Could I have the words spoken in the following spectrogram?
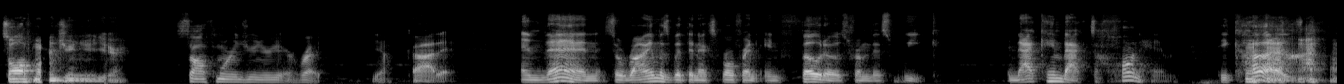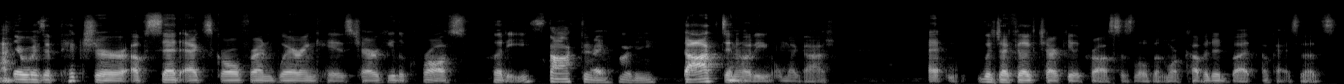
Sophomore and junior year. Sophomore and junior year, right? Yeah, got it. And then, so Ryan was with an ex girlfriend in photos from this week. And that came back to haunt him because there was a picture of said ex girlfriend wearing his Cherokee lacrosse hoodie, Stockton Right. hoodie. Stockton hoodie. Oh my gosh. Eh, Which I feel like Cherokee lacrosse is a little bit more coveted, but okay. So that's,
